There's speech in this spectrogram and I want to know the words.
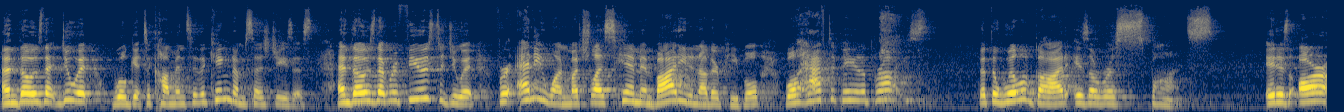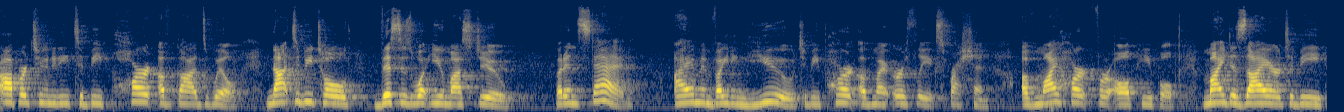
And those that do it will get to come into the kingdom, says Jesus. And those that refuse to do it for anyone, much less Him embodied in other people, will have to pay the price. That the will of God is a response. It is our opportunity to be part of God's will, not to be told, this is what you must do, but instead, I am inviting you to be part of my earthly expression of my heart for all people, my desire to be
